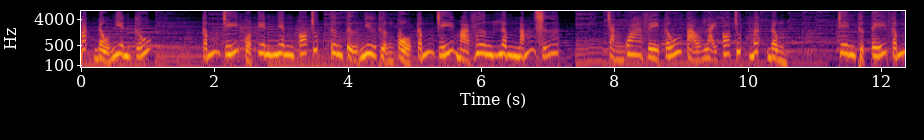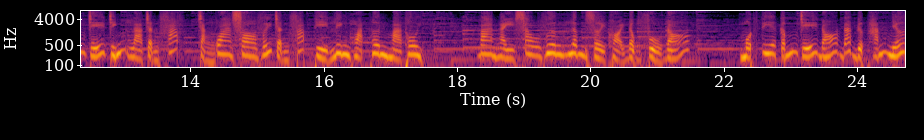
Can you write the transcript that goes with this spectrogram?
bắt đầu nghiên cứu. Cấm chế của tiên nhân có chút tương tự như thượng cổ cấm chế mà Vương Lâm nắm giữ chẳng qua về cấu tạo lại có chút bất đồng. Trên thực tế cấm chế chính là trận pháp, chẳng qua so với trận pháp thì linh hoạt hơn mà thôi. Ba ngày sau Vương Lâm rời khỏi động phủ đó. Một tia cấm chế đó đã được hắn nhớ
